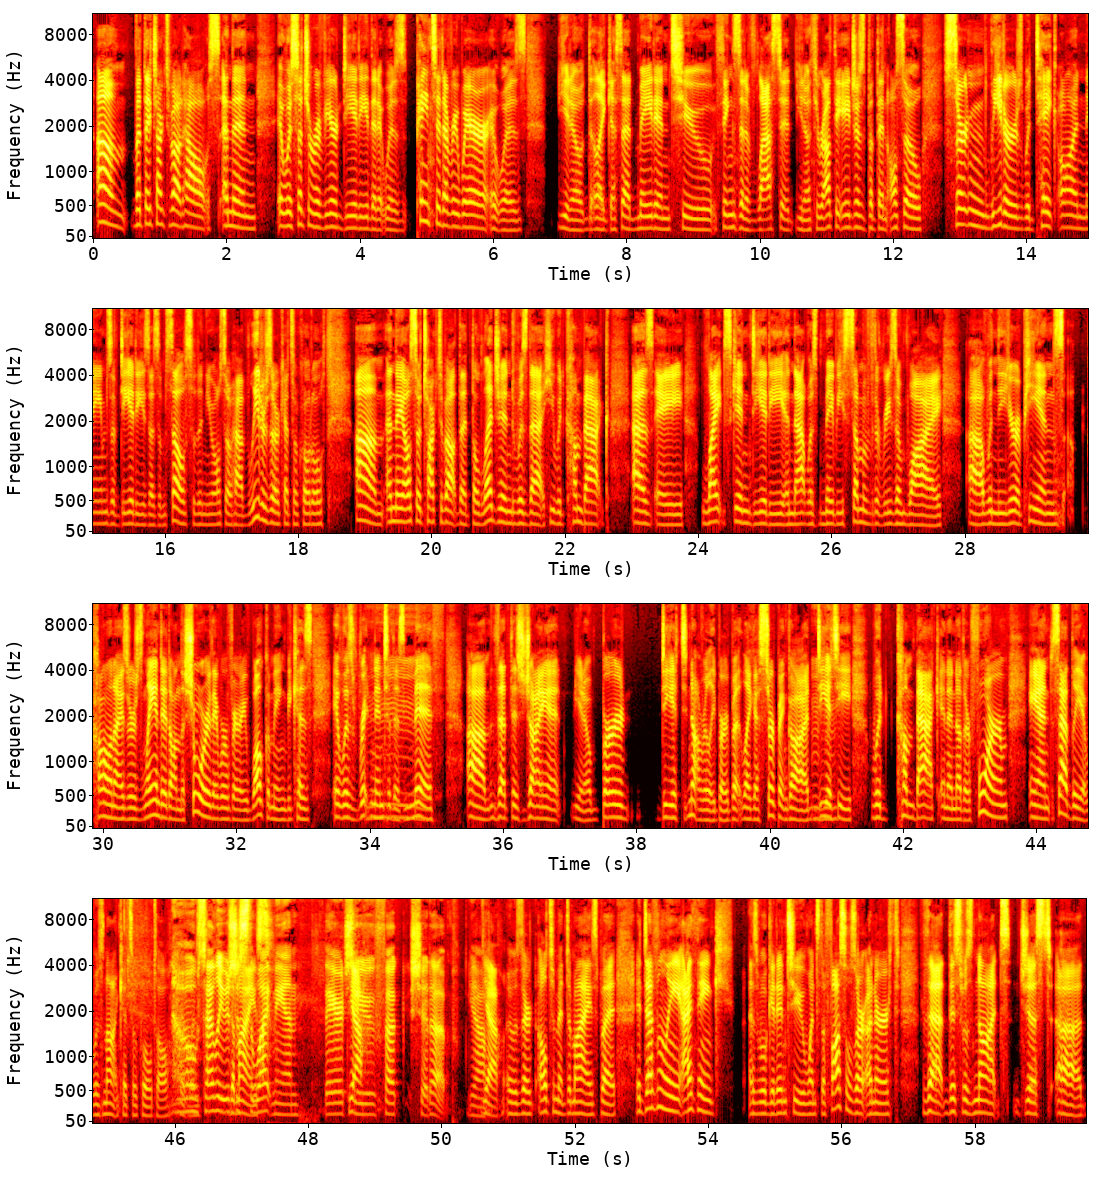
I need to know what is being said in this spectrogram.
Um, but they talked about how and then it was such a revered deity that it was painted everywhere. It was you know, like I said, made into things that have lasted, you know, throughout the ages, but then also certain leaders would take on names of deities as themselves. So then you also have leaders that are Quetzalcoatl. Um, and they also talked about that the legend was that he would come back as a light skinned deity. And that was maybe some of the reason why uh, when the Europeans colonizers landed on the shore, they were very welcoming because it was written into this Mm. myth um, that this giant, you know, bird deity, not really bird, but like a serpent god Mhm. deity would come back in another form. And sadly, it was not Quetzalcoatl. No, was- sadly, it was just the white man there to Yeah. fuck shit up. Yeah. yeah, it was their ultimate demise. But it definitely, I think, as we'll get into once the fossils are unearthed, that this was not just. Uh,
